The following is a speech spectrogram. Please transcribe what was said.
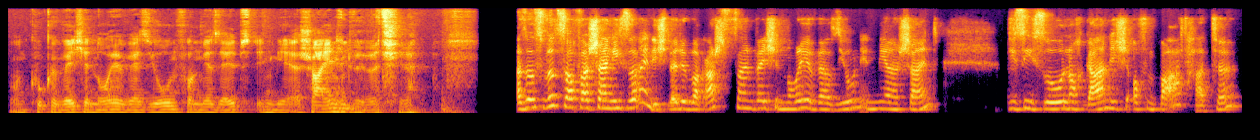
und gucke, welche neue Version von mir selbst in mir erscheinen wird. Ja. Also es wird es auch wahrscheinlich sein. Ich werde überrascht sein, welche neue Version in mir erscheint die sich so noch gar nicht offenbart hatte.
